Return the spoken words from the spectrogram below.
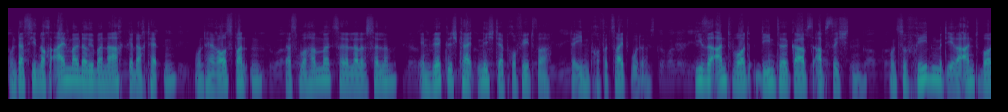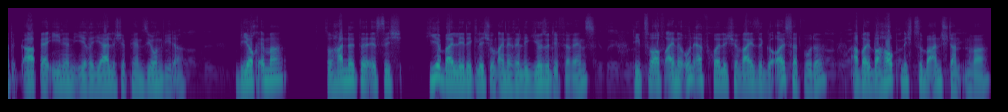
und dass sie noch einmal darüber nachgedacht hätten und herausfanden, dass Mohammed in Wirklichkeit nicht der Prophet war, der ihnen prophezeit wurde. Diese Antwort diente Gabs Absichten und zufrieden mit ihrer Antwort gab er ihnen ihre jährliche Pension wieder. Wie auch immer, so handelte es sich hierbei lediglich um eine religiöse Differenz, die zwar auf eine unerfreuliche Weise geäußert wurde, aber überhaupt nicht zu beanstanden war.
